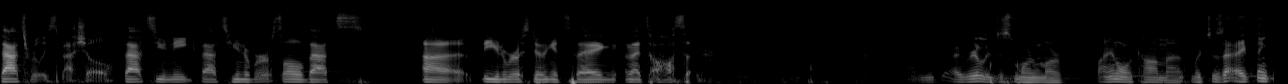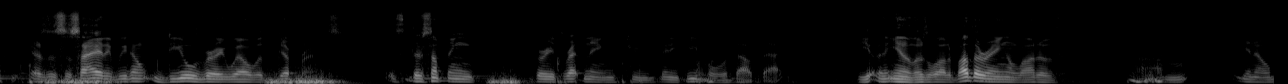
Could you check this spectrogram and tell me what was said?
that's really special. That's unique. That's universal. That's uh, the universe doing its thing, and that's awesome. And I really just one more final comment, which is I think as a society we don't deal very well with difference. It's, there's something very threatening to many people about that. The, you know, there's a lot of othering, a lot of, um, you know,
